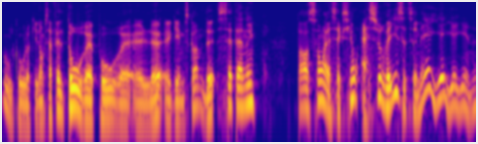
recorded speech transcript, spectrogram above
Cool, cool. OK, donc ça fait le tour euh, pour euh, le Gamescom de cette année. Passons à la section à surveiller cette semaine. Yeah, yeah, yeah. hein.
